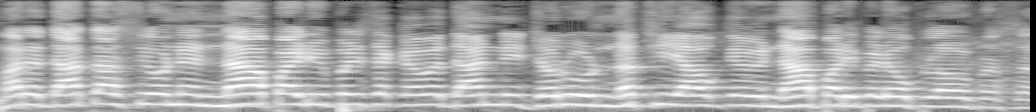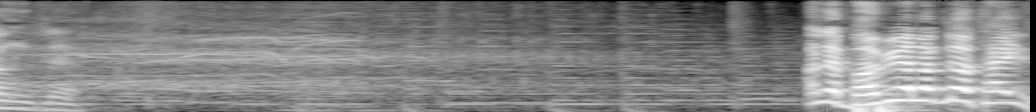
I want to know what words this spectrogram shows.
મારે દાતાશ્રીઓને ના પાડવી પડી છે કે હવે દાનની જરૂર નથી આ વખતે એવી ના પાડી પડે એવો પ્રસંગ છે. અને ભવ્ય લગ્ન થાય.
